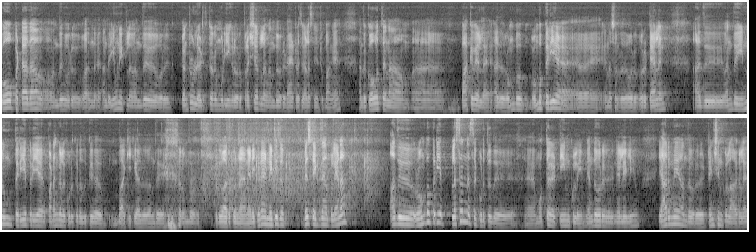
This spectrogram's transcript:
கோவப்பட்டால் தான் வந்து ஒரு அந்த அந்த யூனிட்டில் வந்து ஒரு கண்ட்ரோல் எடுத்துட்டு வர முடியுங்கிற ஒரு ப்ரெஷரில் வந்து ஒரு டேரக்டர்ஸ் வேலை செஞ்சுட்டு இருப்பாங்க அந்த கோவத்தை நான் பார்க்கவே இல்லை. அது ரொம்ப ரொம்ப பெரிய என்ன சொல்கிறது ஒரு ஒரு டேலண்ட் அது வந்து இன்னும் பெரிய பெரிய படங்களை கொடுக்கறதுக்கு பாக்கிக்கு அது வந்து ரொம்ப இதுவாக இருக்கும்னு நான் நினைக்கிறேன். It is a best example ஏன்னா அது ரொம்ப பெரிய ப்ளசன்னஸை கொடுத்தது மொத்த டீமுக்குள்ளேயும் எந்த ஒரு நிலையிலையும். யாருமே அந்த ஒரு டென்ஷனுக்குள்ள ஆகலை.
